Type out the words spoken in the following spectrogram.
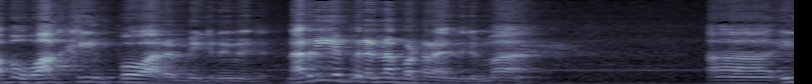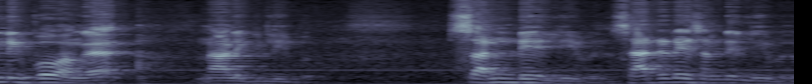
அப்போ வாக்கிங் போக ஆரம்பிக்கிறீங்க நிறைய பேர் என்ன பண்ணுறாங்க தெரியுமா? இன்றைக்கி போவாங்க நாளைக்கு leave Sunday leave Saturday Sunday leave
